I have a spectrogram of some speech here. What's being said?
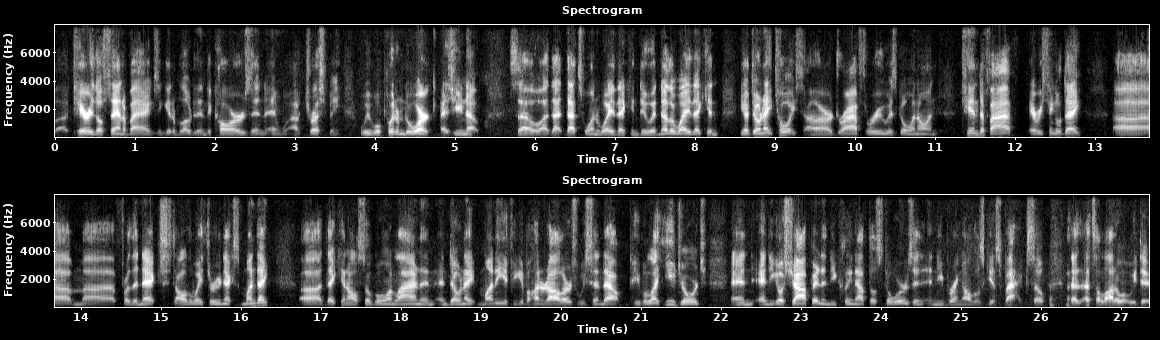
uh, carry those Santa bags and get them loaded into cars. And, and uh, trust me, we will put them to work, as you know. So uh, that that's one way they can do it. Another way they can you know donate toys. Our drive-through is going on ten to five every single day um, uh, for the next all the way through next Monday. Uh, they can also go online and, and donate money. If you give $100, we send out people like you, George, and, and you go shopping and you clean out those stores and, and you bring all those gifts back. So that, that's a lot of what we do.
